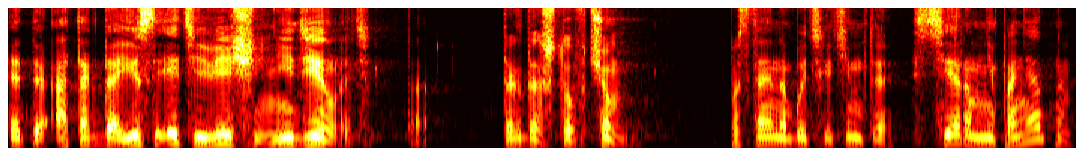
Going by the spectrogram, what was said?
это, а тогда, если эти вещи не делать, да, тогда что, в чем? Постоянно быть каким-то серым непонятным?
